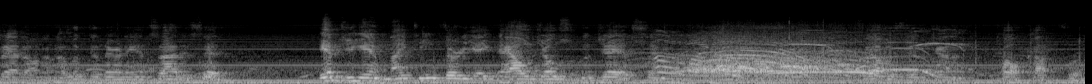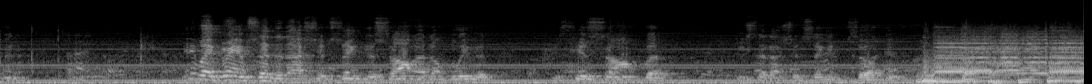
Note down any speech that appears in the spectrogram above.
sat on it and I looked in there on the inside and said, MGM 1938 Al Jolson, the jazz singer. Oh, so I was in kind of talk cotton for a minute. Anyway, Gram said that I should sing this song. I don't believe it is his song, but he said I should sing it, so I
